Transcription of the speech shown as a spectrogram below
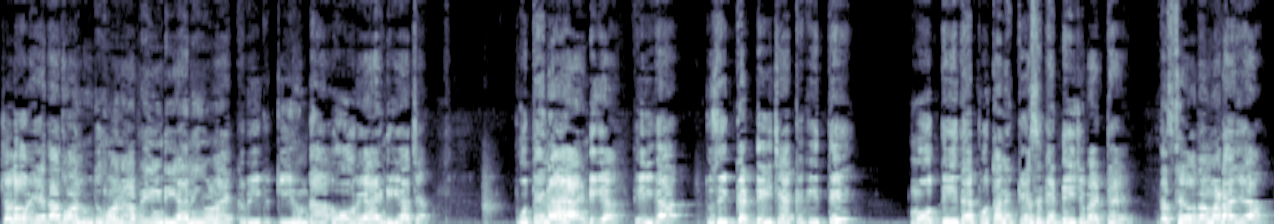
ਚਲੋ, ਇਹ ਤਾਂ ਤੁਹਾਨੂੰ ਦਿਖਾਉਣਾ ਵੀ ਇੰਡੀਆ ਨਹੀਂ ਆਉਣਾ, ਇੱਕ ਵੀਕ ਕੀ ਹੁੰਦਾ, ਹੋ ਰਿਹਾ ਇੰਡੀਆ 'ਚ। ਪੁਤਿਨ ਆਇਆ ਇੰਡੀਆ ਠੀਕ ਆ? ਤੁਸੀਂ ਗੱਡੀ ਚੈੱਕ ਕੀਤੀ? ਮੋਦੀ ਤੇ ਪੁਤਨ ਕਿਸ ਗੱਡੀ 'ਚ ਬੈਠੇ? ਦੱਸਿਓ ਤਾਂ ਮੜਾ ਜਿਹਾ।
